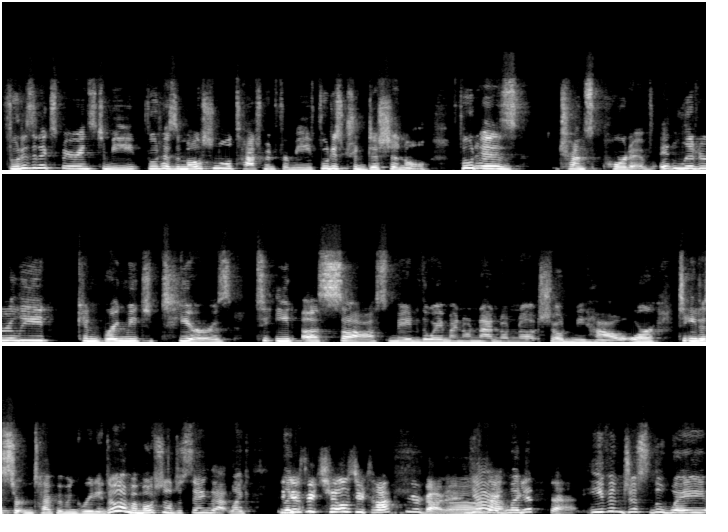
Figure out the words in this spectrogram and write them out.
food is an experience to me. Food has emotional attachment for me. Food is traditional. Food is transportive. It literally can bring me to tears to eat a sauce made the way my nonna nonna showed me how, or to eat a certain type of ingredient. Oh, I'm emotional just saying that. Like it like, gives me chills you talking about it. Yeah, like get that. Even just the way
